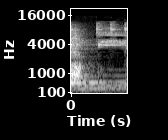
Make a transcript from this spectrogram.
Yeah.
